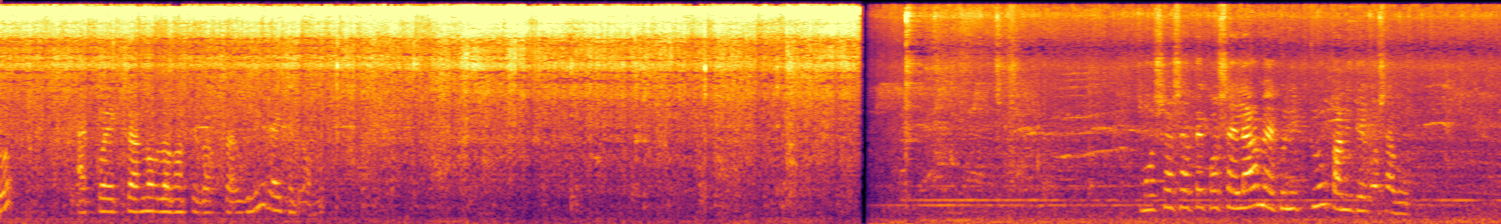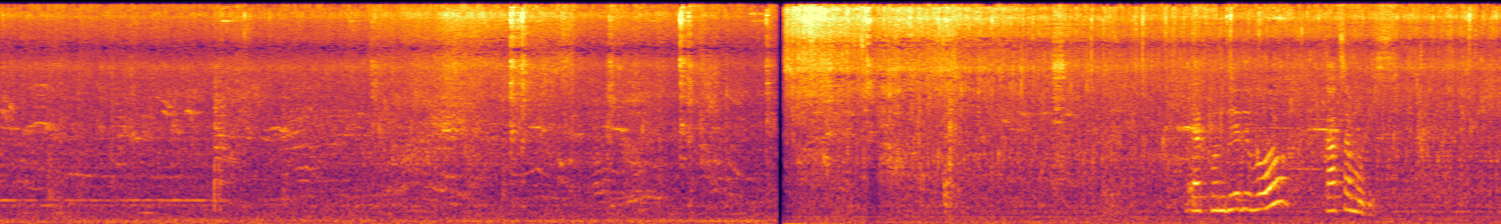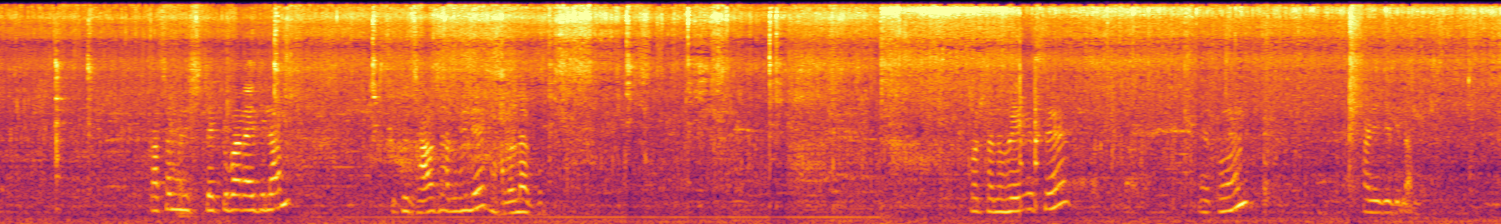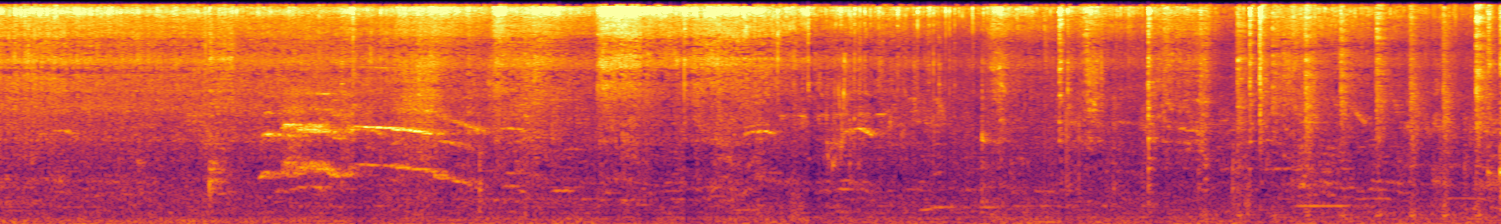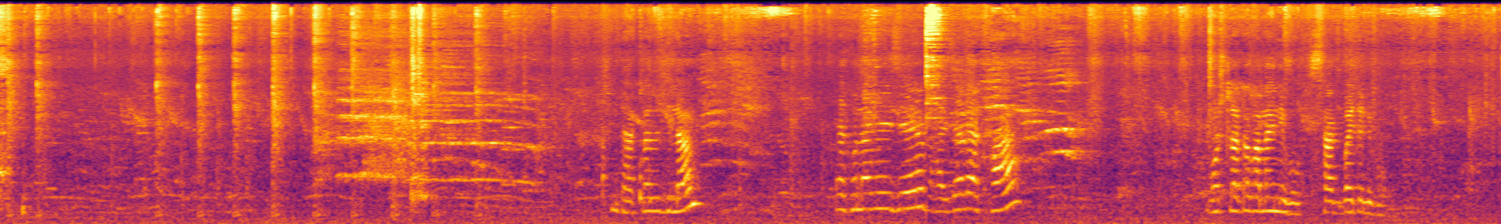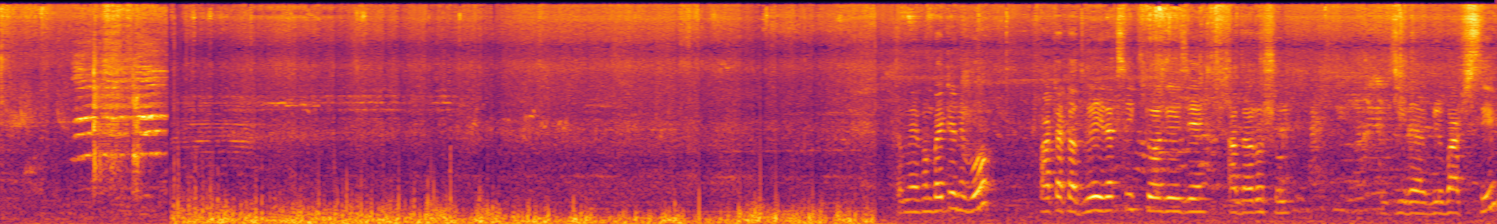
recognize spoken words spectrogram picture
আর কয়েকটা নলা মাছের বাচ্চা ওগুলি রেখে দেওয়া হলো। মশলার সাথে কষাইলাম, এখন একটু পানি দিয়ে এখন দিয়ে দেব কাঁচামরিচ। কাঁচামরিচটা একটু বাড়াই দিলাম। একটু ঝাল ঝাল হলে ভালো লাগবে। কষানো হয়ে গেছে। এখন পানি দিয়ে দিলাম। ঢাকনা দিলাম। এখন আমি এই যে ভাজা রাখা মশলাটা বানাই নেব, শাক বাইটা নেব। আমি এখন বাইটে নেব পাটাটা ধুয়ে রাখছি, একটু আগে এই যে আদা, রসুন, জিরা এগুলো বাটছি।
